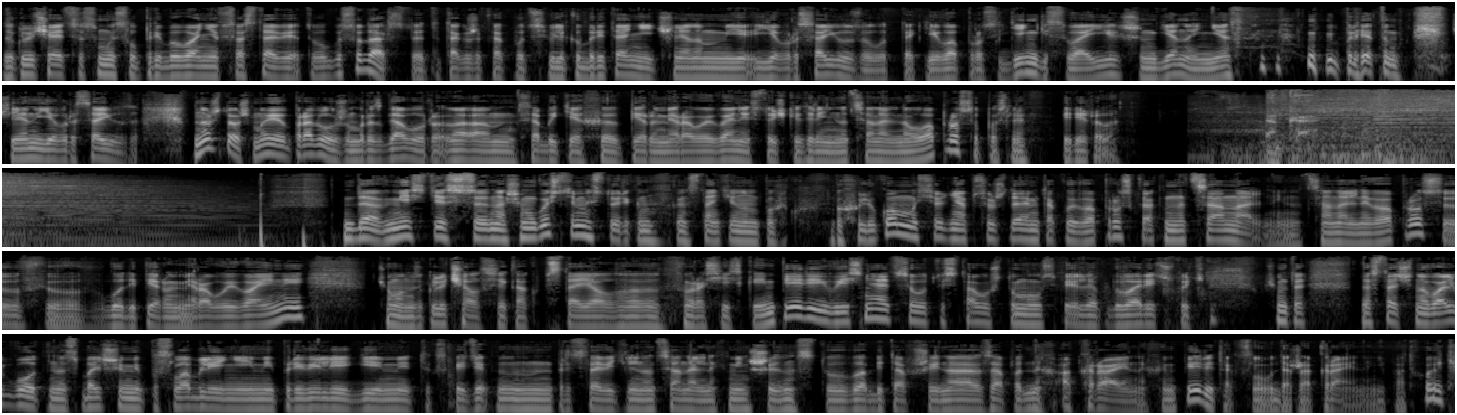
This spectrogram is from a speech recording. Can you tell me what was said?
заключается смысл пребывания в составе этого государства. Это так же, как вот с Великобританией, членом Евросоюза, вот такие вопросы. Деньги свои, Шенгена нет, при этом члены Евросоюза Евросоюза. Ну что ж, мы продолжим разговор о событиях Первой мировой войны с точки зрения национального вопроса после перерыва. Да, вместе с нашим гостем, историком Константином Бахалюком, мы сегодня обсуждаем такой вопрос, как национальный. Национальный вопрос в годы Первой мировой войны, чем он заключался и как обстоял в Российской империи. Выясняется вот из того, что мы успели обговорить, что общем-то, достаточно вольготно, с большими послаблениями привилегиями, так сказать, представители национальных меньшинств, обитавшие на западных окраинах империи, так слово даже окраина не подходит,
